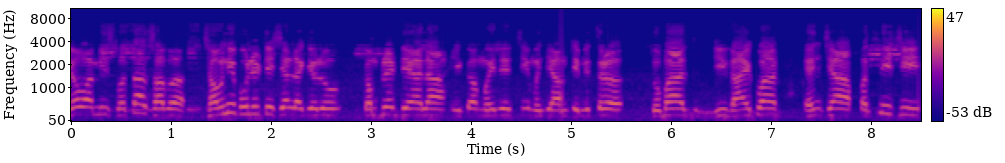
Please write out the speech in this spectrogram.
जेव्हा मी स्वतः साब- छावणी पोलीस स्टेशनला गेलो कंप्लेंट द्यायला एका महिलेची म्हणजे आमचे मित्र सुभाष जी गायकवाड यांच्या पत्नीची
